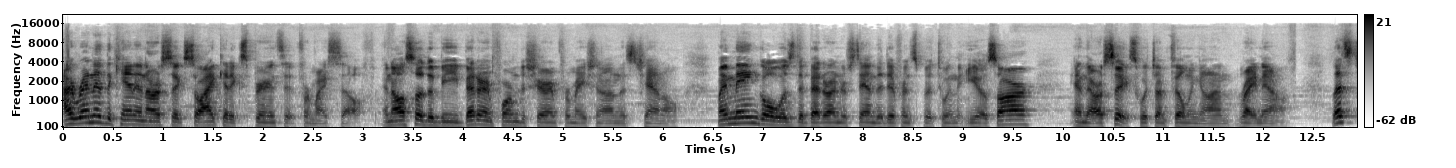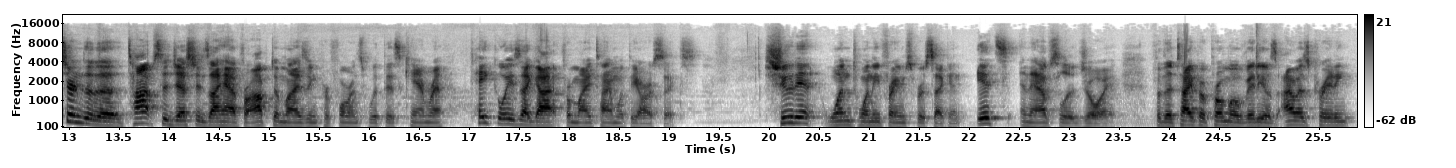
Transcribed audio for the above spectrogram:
I rented the Canon R6 so I could experience it for myself and also to be better informed to share information on this channel. My main goal was to better understand the difference between the EOS R and the R6, which I'm filming on right now. Let's turn to the top suggestions I have for optimizing performance with this camera takeaways I got from my time with the R6. Shoot at 120 frames per second. It's an absolute joy. For the type of promo videos I was creating,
